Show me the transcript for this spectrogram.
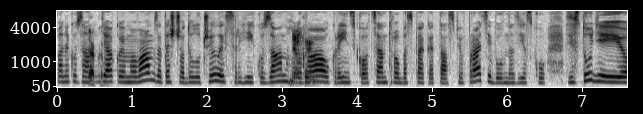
Пане Козан, Дякую. дякуємо вам за те, що долучились. Сергій Козан, голова Дякую. Українського центру безпеки та співпраці, був на зв'язку зі студією.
